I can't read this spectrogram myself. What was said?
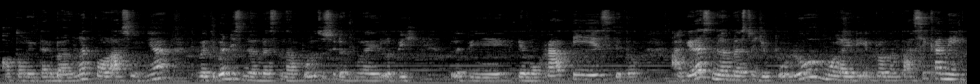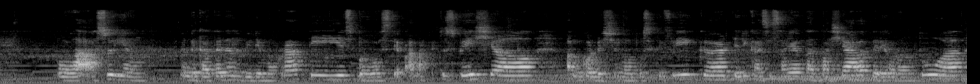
otoriter banget pola asuhnya tiba-tiba di 1960 itu sudah mulai lebih lebih demokratis gitu. Akhirnya 1970 mulai diimplementasikan nih pola asuh yang pendekatannya lebih demokratis, bahwa setiap anak itu spesial, unconditional positive regard, jadi kasih sayang tanpa syarat dari orang tua,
